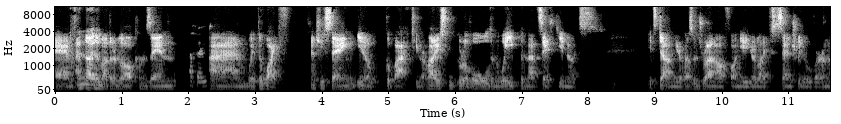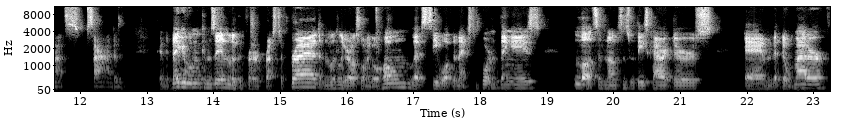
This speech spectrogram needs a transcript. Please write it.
Um, and now the mother in law comes in um, with the wife. And she's saying, you know, go back to your house and grow old and weep. And that's it. You know, it's it's done. Your husband's run off on you. Your life's essentially over. And that's sad. And then the beggar woman comes in looking for a crust of bread. And the little girls want to go home. Let's see what the next important thing is lots of nonsense with these characters um, that don't matter.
